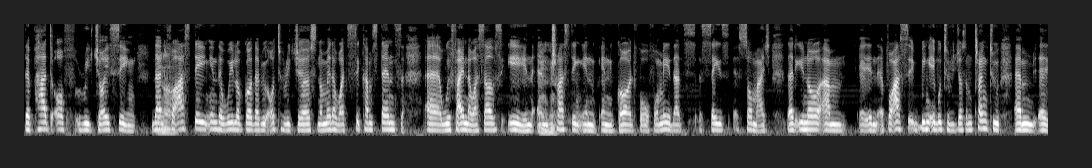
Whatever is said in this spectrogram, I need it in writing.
the part of rejoicing that Yeah. for us staying in the will of god that we ought to rejoice no matter what circumstance uh, we find ourselves in and trusting in in god for for me that says so much that you know um in, for us being able to rejoice i'm trying to um uh,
